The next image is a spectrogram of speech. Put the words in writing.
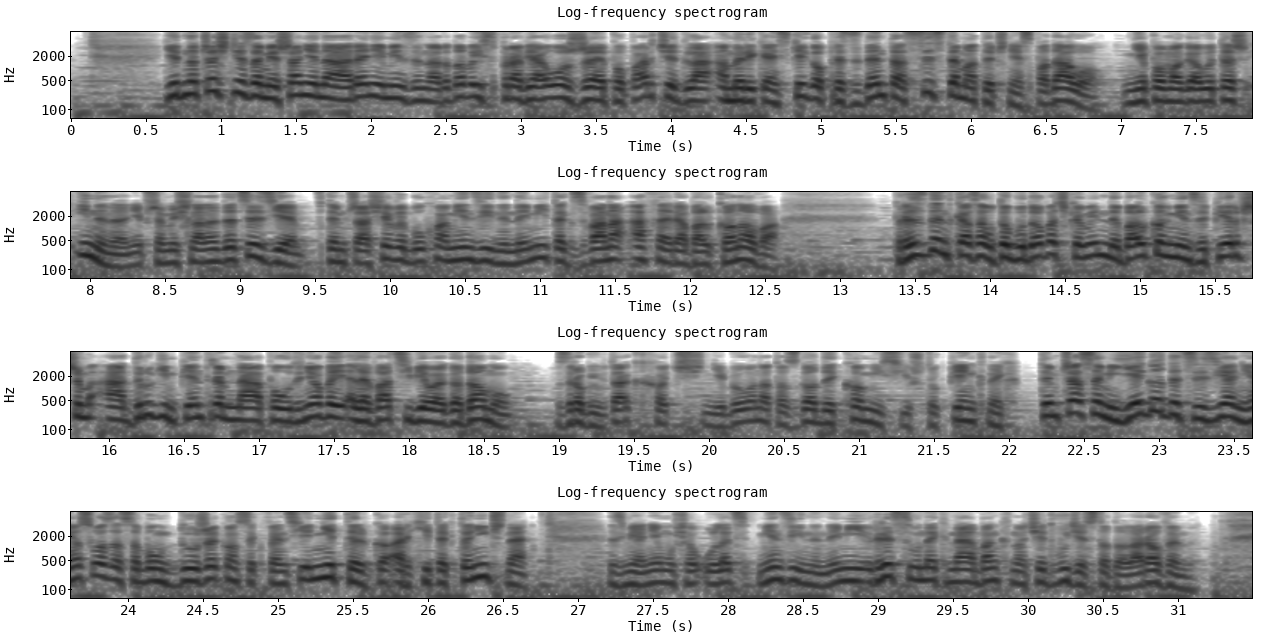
Jednocześnie zamieszanie na arenie międzynarodowej sprawiało, że poparcie dla amerykańskiego prezydenta systematycznie spadało. Nie pomagały też inne nieprzemyślane decyzje. W tym czasie wybuchła m.in. tzw. Tak afera balkonowa. Prezydent kazał dobudować kamienny balkon między pierwszym a drugim piętrem na południowej elewacji Białego Domu. Zrobił tak, choć nie było na to zgody Komisji Sztuk Pięknych. Tymczasem jego decyzja niosła za sobą duże konsekwencje nie tylko architektoniczne. Zmianie musiał ulec m.in. rysunek na banknocie 20-dolarowym.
